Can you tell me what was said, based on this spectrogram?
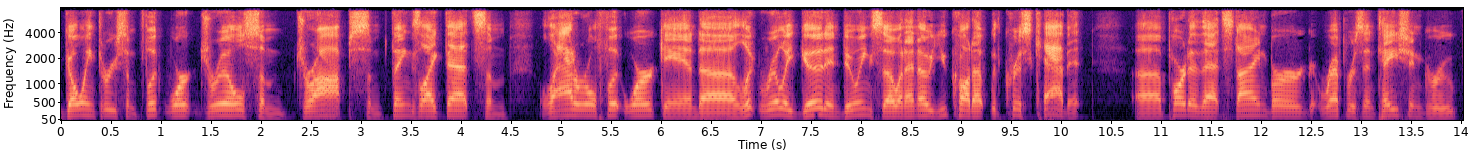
going through some footwork drills, some drops, some things like that, some lateral footwork and uh, looked really good in doing so. And I know you caught up with Chris Cabott, uh, part of that Steinberg representation group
